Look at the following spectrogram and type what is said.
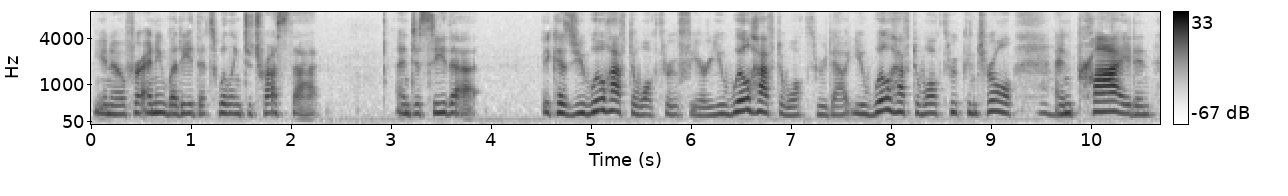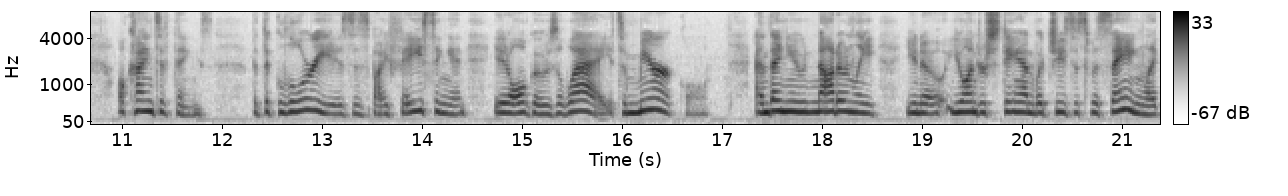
you know, for anybody that's willing to trust that and to see that because you will have to walk through fear. You will have to walk through doubt. You will have to walk through control mm-hmm. and pride and all kinds of things. But the glory is is by facing it, it all goes away. It's a miracle. And then you not only, you know, you understand what Jesus was saying like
